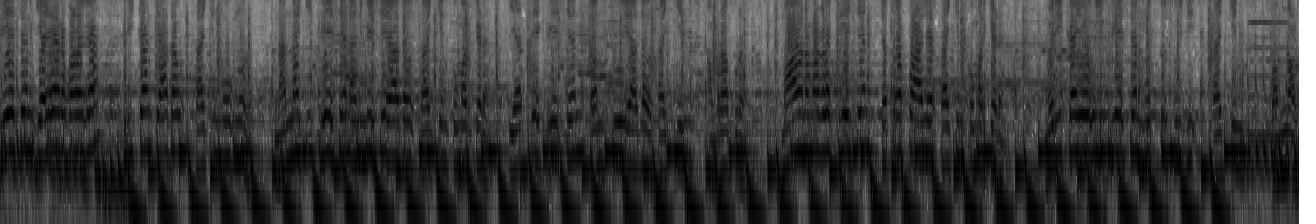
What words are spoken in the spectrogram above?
ಕ್ರಿಯೇಷನ್ ಗೆಳೆಯರ ಬಳಗ ಶ್ರೀಕಾಂತ್ ಯಾದವ್, ಸಾಕಿನ್ ಮೂಗ್ನೂರ್. ನನ್ನಕಿ ಕ್ರಿಯೇಷನ್ ಅನಿಮೇಶ ಯಾದವ್, ಸಾಕಿನ್ ಕುಮಾರ್ ಕೆಡ ಎಸ್ ಎ ಕ್ರಿಯೇಷನ್ ತಂತು ಯಾದವ್, ಸಾಕಿನ್ ಅಮರಾಪುರ. ಮಾವನ ಮಗಳ ಕ್ರಿಯೇಷನ್ ಛತ್ರಪ್ಪ ಆಲ್ಯರ್ ಸಾಕಿನ್ ಕುಮಾರ್ ಕೇಡ ಮರಿಕಾಯಿ ಹುಲಿ ಕ್ರಿಯೇಷನ್ ಮುತ್ತು ಸೂಜಿ, ಸಾಕಿನ್ ಬೊಮ್ನಾಳ್.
